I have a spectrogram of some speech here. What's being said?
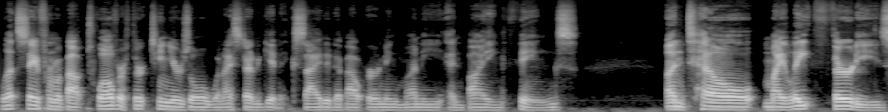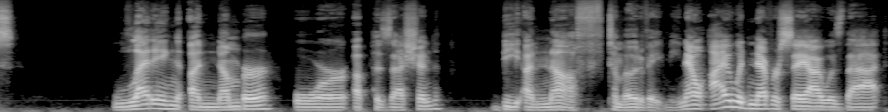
let's say from about 12 or 13 years old when I started getting excited about earning money and buying things until my late 30s, letting a number or a possession be enough to motivate me. Now, I would never say I was that,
